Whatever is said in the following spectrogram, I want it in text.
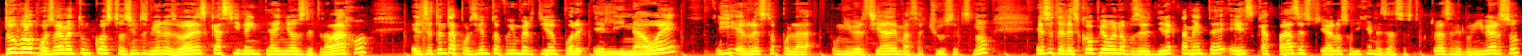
Tuvo pues obviamente un costo de 200 millones de dólares, casi 20 años de trabajo. El 70% fue invertido por el INAOE y el resto por la Universidad de Massachusetts, ¿no? Ese telescopio, bueno, pues eh, directamente es capaz de estudiar los orígenes de las estructuras en el universo,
